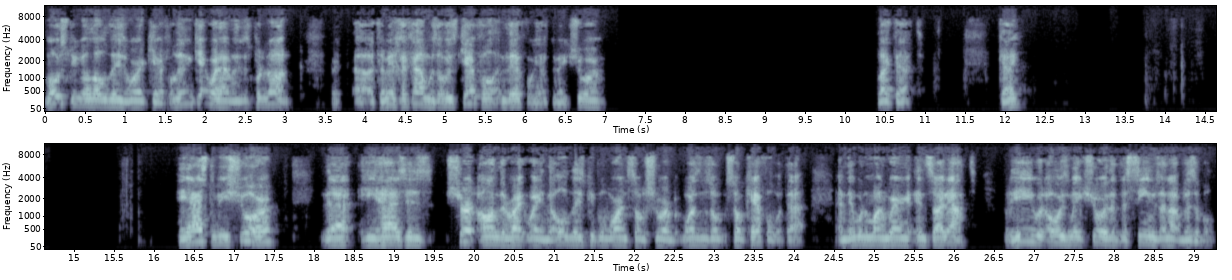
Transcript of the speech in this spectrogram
most people in those days weren't careful. They didn't care what happened; they just put it on. But uh, Talmid Chacham was always careful, and therefore you have to make sure like that. Okay. He has to be sure that he has his shirt on the right way. In the old days, people weren't so sure, but wasn't so so careful with that, and they wouldn't mind wearing it inside out. But he would always make sure that the seams are not visible.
